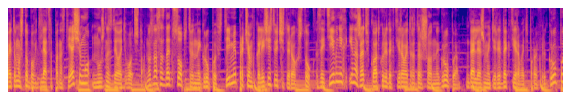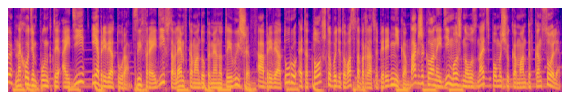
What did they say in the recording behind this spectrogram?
Поэтому, чтобы выделяться по-настоящему, нужно сделать вот что. Нужно создать собственные группы в Steam, причем в количестве 4 штук. Зайти в них и нажать вкладку «Редактировать разрешенные группы». Далее жмете «Редактировать профиль группы», находим пункты ID и аббревиатура. Цифры ID вставляем в команду упомянутые выше, а аббревиатуру это то, что будет у вас отображаться перед ником. Также клан ID можно узнать с помощью команды в консоли.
